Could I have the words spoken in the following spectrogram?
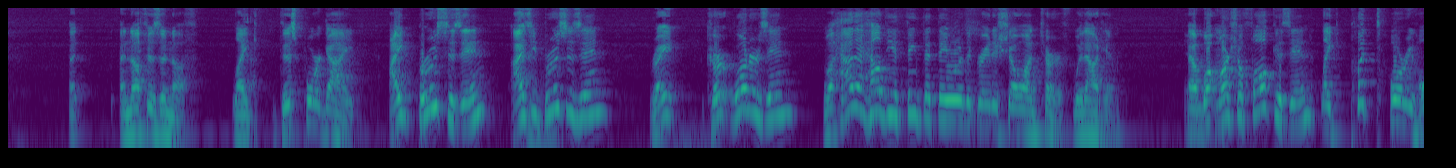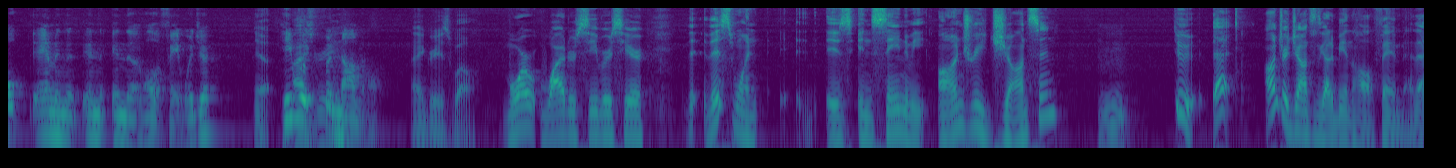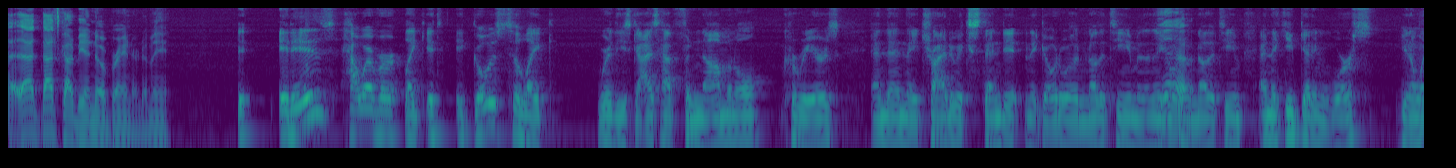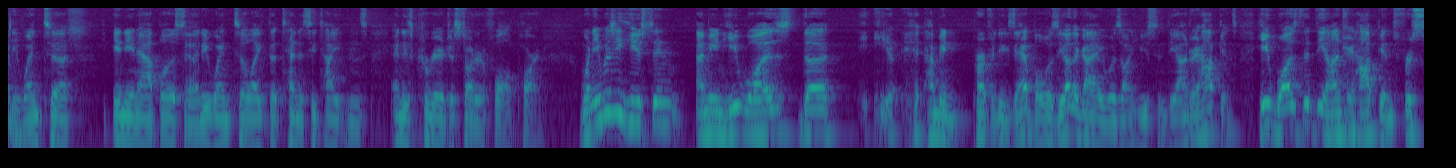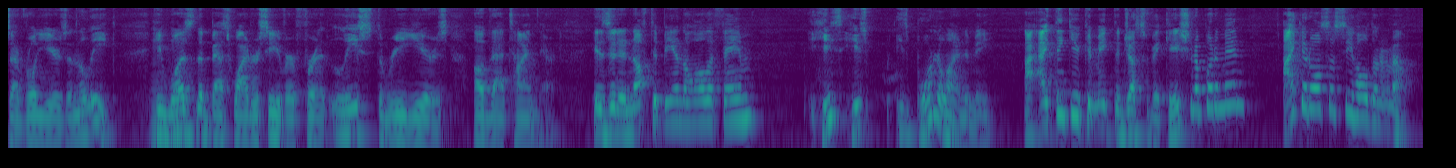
Uh, enough is enough. Like this poor guy. Ike Bruce is in. Isaac Mm-hmm. Bruce is in. Right? Kurt Warner's in. Well, how the hell do you think that they were the greatest show on turf without him? And what Marshall Faulk is in, like put Torry Holt in the in, in the Hall of Fame, would you? Yeah, He was phenomenal. I agree as well. More wide receivers here. Th- this one is insane to me. Andre Johnson, Mm. dude, that Andre Johnson's got to be in the Hall of Fame, man. That, that that's got to be a no brainer to me. It is, however, like it it goes to like where these guys have phenomenal careers and then they try to extend it and they go to another team and then they go to another team and they keep getting worse. You know, when he mm-hmm. went to Indianapolis and then he went to like the Tennessee Titans and his career just started to fall apart. When he was in Houston, I mean, he was the he, I mean, perfect example was the other guy who was on Houston, DeAndre Hopkins. He was the DeAndre Hopkins for several years in the league. He was the best wide receiver for at least three years of that time there. Is it enough to be in the Hall of Fame? He's he's he's borderline to me. I, I think you can make the justification to put him in. I could also see holding him out.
